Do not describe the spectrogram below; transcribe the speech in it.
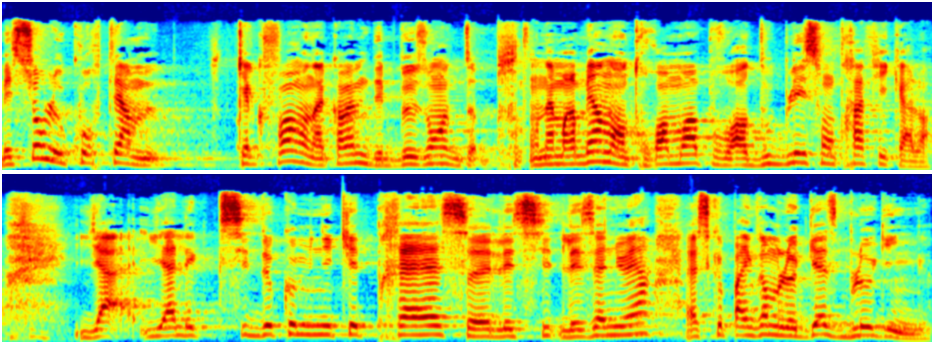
mais sur le court terme quelquefois, on a quand même des besoins. on aimerait bien dans trois mois pouvoir doubler son trafic. Alors, il y a, il y a les sites de communiqués de presse, les sites, les annuaires. Est-ce que par exemple le guest blogging,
